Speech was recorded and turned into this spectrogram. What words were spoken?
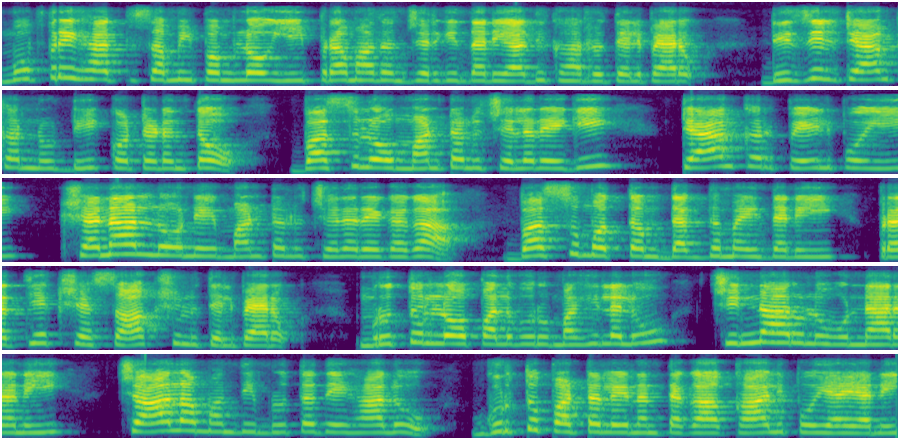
ముఫ్రిహత్ సమీపంలో ఈ ప్రమాదం జరిగిందని అధికారులు తెలిపారు. డీజిల్ ట్యాంకర్ను ఢీ కొట్టడంతో బస్సులో మంటలు చెలరేగి ట్యాంకర్ పేలిపోయి క్షణాల్లోనే మంటలు చెలరేగగా బస్సు మొత్తం దగ్ధమైందని ప్రత్యక్ష సాక్షులు తెలిపారు. మృతుల్లో పలువురు మహిళలు చిన్నారులు ఉన్నారని చాలా మంది మృతదేహాలు గుర్తుపట్టలేనంతగా కాలిపోయాయని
